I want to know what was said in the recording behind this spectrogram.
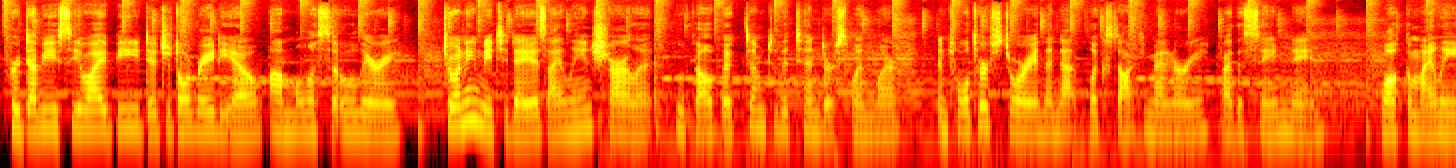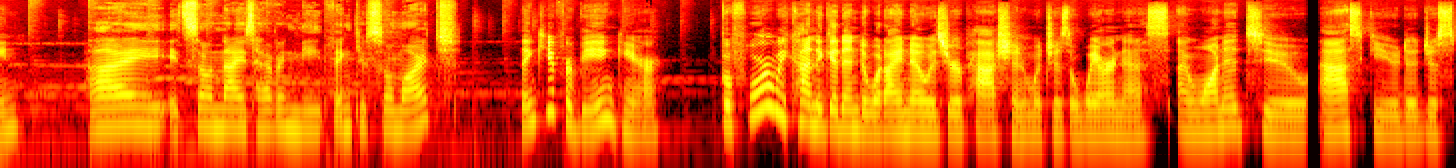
For WCYB Digital Radio, I'm Melissa O'Leary. Joining me today is Ayleen Charlotte, who fell victim to the Tinder swindler and told her story in the Netflix documentary by the same name. Welcome, Ayleen. Hi, it's so nice having me. Thank you so much. Thank you for being here. Before we kind of get into what I know is your passion, which is awareness, I wanted to ask you to just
